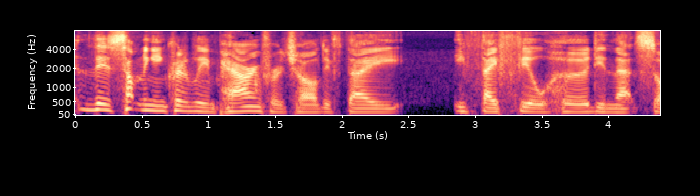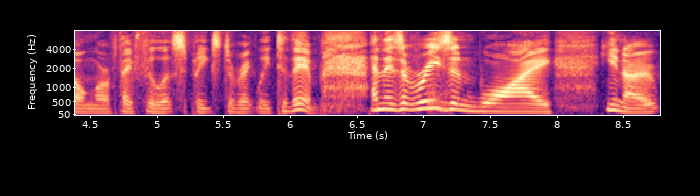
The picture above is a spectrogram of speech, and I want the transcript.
there's something incredibly empowering for a child if they if they feel heard in that song or if they feel it speaks directly to them. And there's a mm. reason why, you know,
